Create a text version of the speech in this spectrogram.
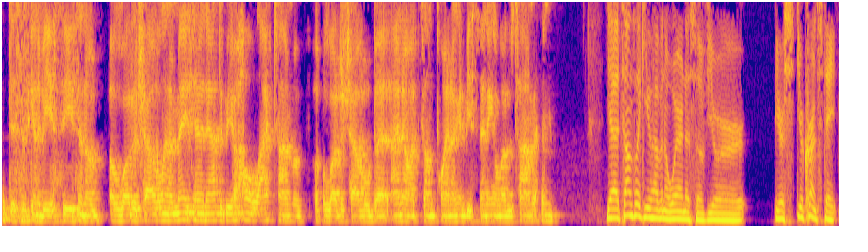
that this is going to be a season of a lot of travel, and it may turn out to be a whole lifetime of of a lot of travel. But I know at some point I'm going to be spending a lot of time with them. Yeah, it sounds like you have an awareness of your your your current state,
